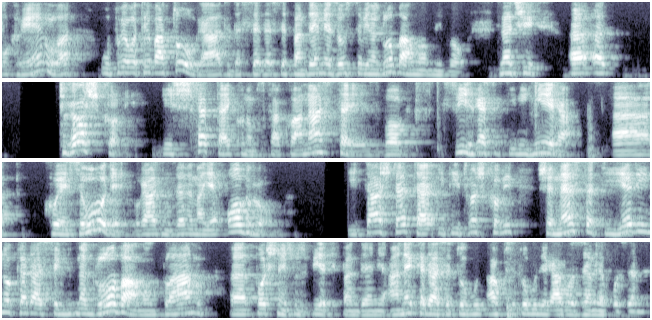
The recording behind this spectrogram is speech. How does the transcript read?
pokrenula, upravo treba to uraditi, da se, da se pandemija zaustavi na globalnom nivou. Znači, a, a, troškovi i šteta ekonomska koja nastaje zbog svih restriktivnih mjera a, koje se uvode u raznim zemljama je ogromna. I ta šteta i ti troškovi će nestati jedino kada se na globalnom planu počne suzbijati pandemija, a ne kada se to, ako se to bude radilo zemlja po zemlja.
